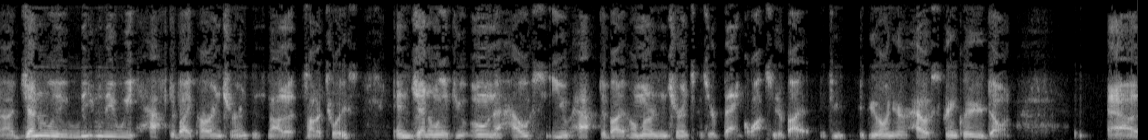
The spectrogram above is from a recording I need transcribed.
Uh, generally, legally, we have to buy car insurance. It's not a it's not a choice. And generally, if you own a house, you have to buy homeowners insurance because your bank wants you to buy it. If you if you own your house, free clear, you don't. Uh,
